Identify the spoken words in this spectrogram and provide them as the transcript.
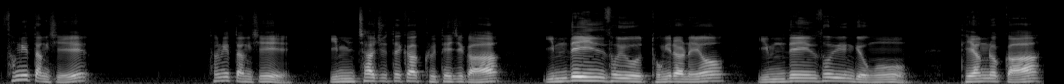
성립 당시 성립 당시 임차주택과 그 대지가 임대인 소유 동일하네요. 임대인 소유인 경우 대항력과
